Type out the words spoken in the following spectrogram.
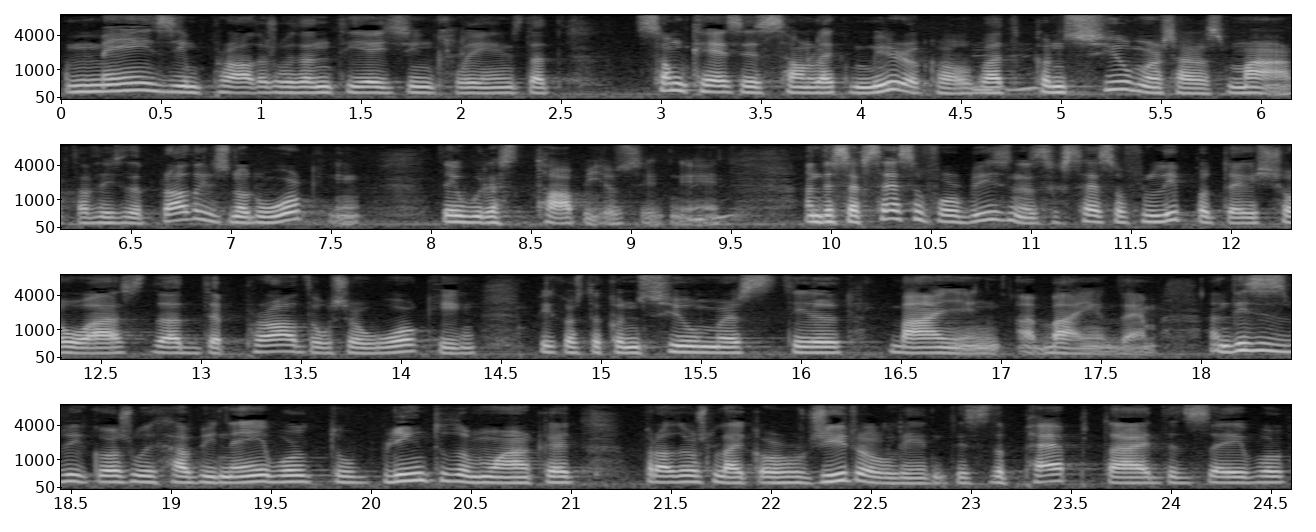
amazing products with anti-aging claims that some cases sound like a miracle, mm-hmm. but consumers are smart. And if the product is not working, they will stop using it. And the success of our business, success of Lipotec, show us that the products are working because the consumers still buying uh, buying them. And this is because we have been able to bring to the market products like argireline. This is the peptide that's able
